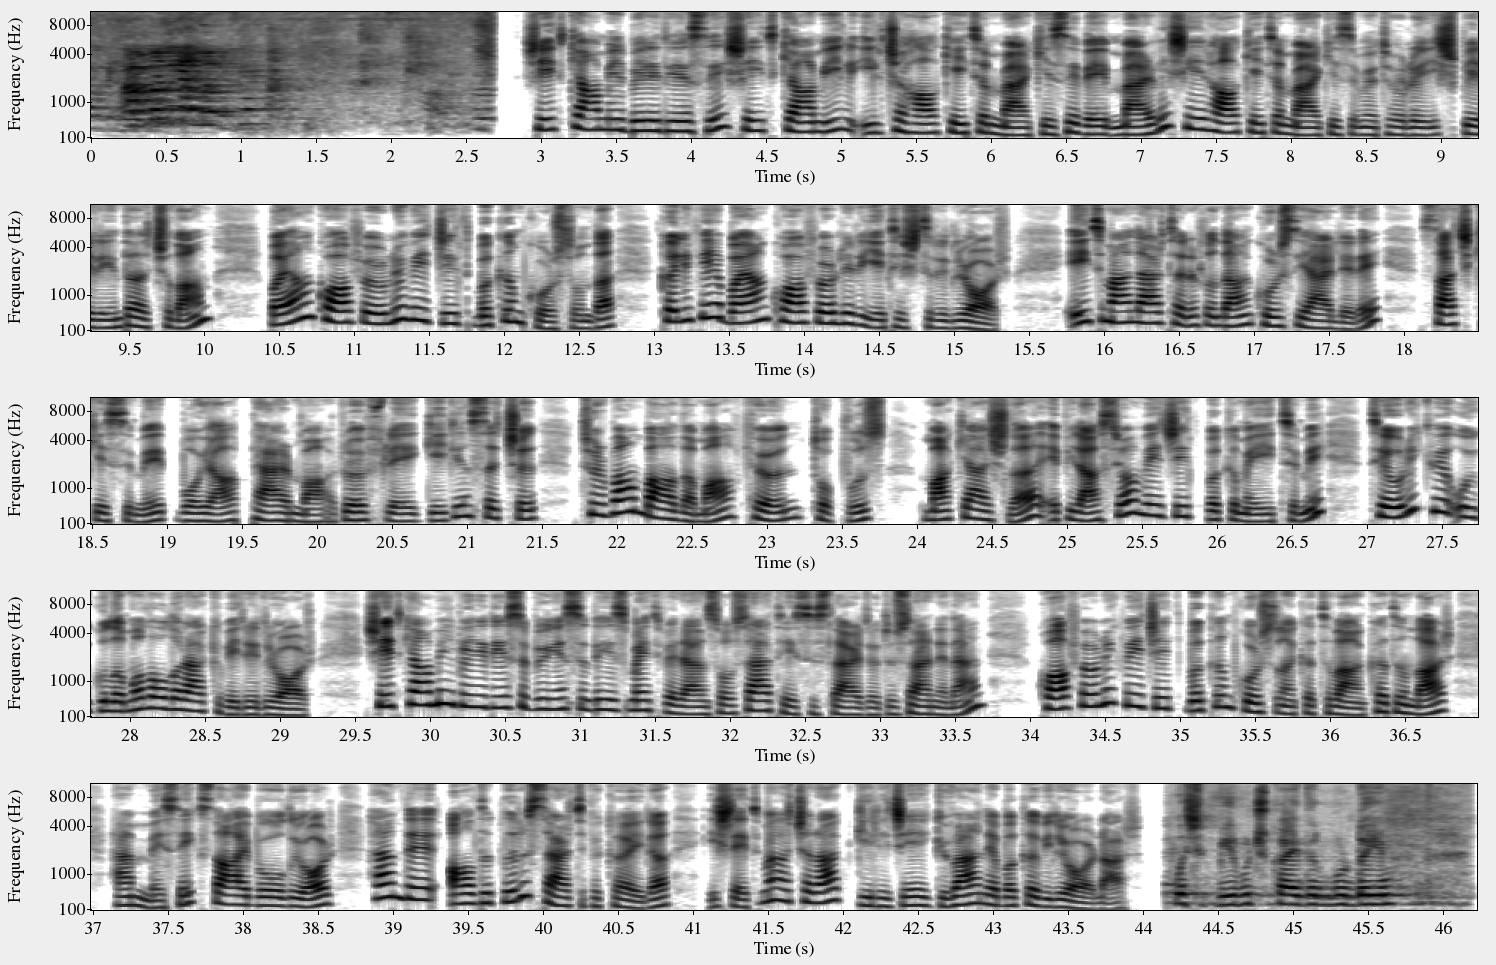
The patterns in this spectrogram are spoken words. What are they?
Okay. Şehit Kamil Belediyesi, Şehit Kamil İlçe Halk Eğitim Merkezi ve Merve Şehir Halk Eğitim Merkezi Müdürlüğü işbirliğinde açılan bayan kuaförlüğü ve cilt bakım kursunda kalifiye bayan kuaförleri yetiştiriliyor. Eğitmenler tarafından kursiyerlere saç kesimi, boya, perma, röfle, gelin saçı, türban bağlama, fön, topuz, makyajla epilasyon ve cilt bakım eğitimi teorik ve uygulamalı olarak veriliyor. Şehit Kamil Belediyesi bünyesinde hizmet veren sosyal tesislerde düzenlenen kuaförlük ve cilt bakım kursuna katılan kadınlar hem meslek sahibi oluyor hem de aldıkları sertifikayla işletme açarak geleceğe güvenle bakabiliyorlar. Yaklaşık bir buçuk aydır buradayım.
